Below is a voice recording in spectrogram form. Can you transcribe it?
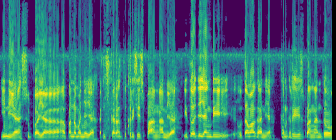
ini ya supaya apa namanya ya kan sekarang tuh krisis pangan ya. Itu aja yang diutamakan ya. Kan krisis pangan tuh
